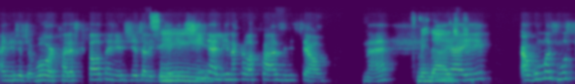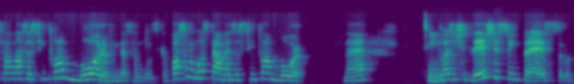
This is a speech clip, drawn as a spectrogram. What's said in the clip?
a energia de amor, parece que falta a energia de alegria Sim. que tinha ali naquela fase inicial né? Verdade. E aí, algumas músicas falam, nossa, eu sinto amor ouvindo essa música. Posso não gostar, mas eu sinto amor, né? Sim. Então a gente deixa isso impresso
